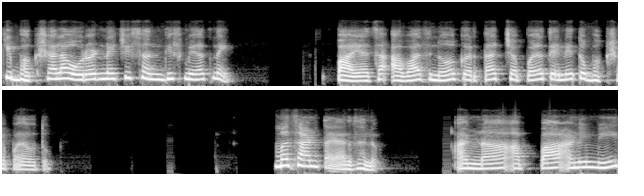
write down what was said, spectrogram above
की भक्ष्याला ओरडण्याची संधीच मिळत नाही. पायाचा आवाज न करता चपळतेने तो भक्ष पळवतो. मचाण तयार झालं. अण्णा, आप्पा आणि मी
